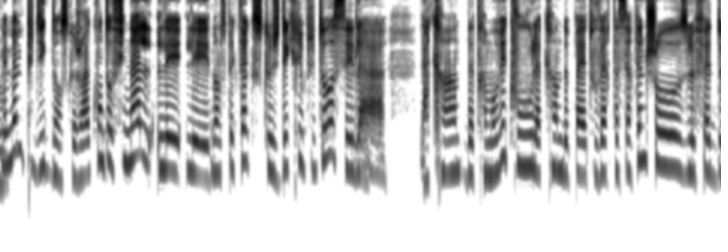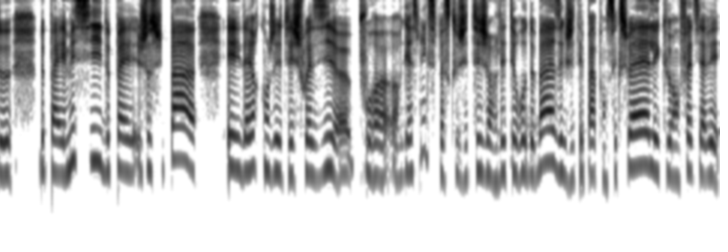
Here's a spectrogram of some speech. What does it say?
Mais même pudique dans ce que je raconte. Au final, les, les, dans le spectacle, ce que je décris plutôt, c'est la, la crainte d'être un mauvais coup, la crainte de pas être ouverte à certaines choses, le fait de de pas aimer si, de pas. Je suis pas. Et d'ailleurs, quand j'ai été choisie euh, pour euh, Orgasmic, c'est parce que j'étais genre l'hétéro de base et que j'étais pas pansexuelle et que en fait il y avait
